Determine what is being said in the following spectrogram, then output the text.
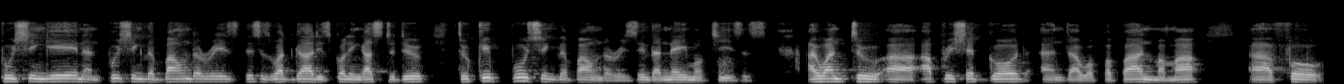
pushing in and pushing the boundaries. This is what God is calling us to do, to keep pushing the boundaries in the name of Jesus. I want to uh, appreciate God and our Papa and Mama uh, for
